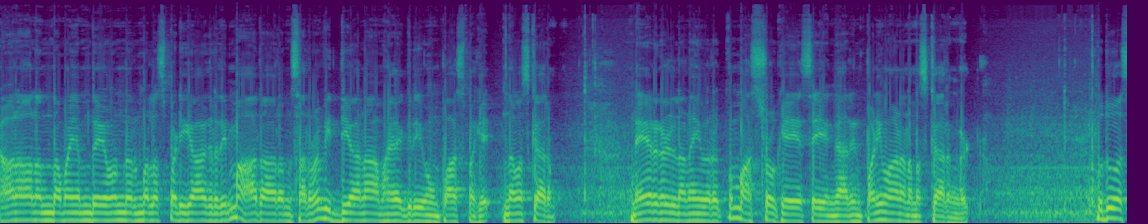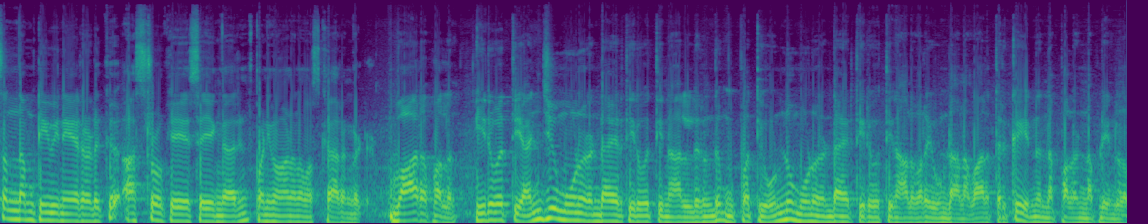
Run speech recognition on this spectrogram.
ஞானானந்தமயம் தேவம் நிர்மலஸ்படிகாகிருதிம் ஆதாரம் சர்வ வித்யானாமயக்ரீவம் பாஸ்மகே. நமஸ்காரம். நேயர்கள் அனைவருக்கும் அஸ்ட்ரோ கேஎஸ்ஐயங்காரின் பணிவான நமஸ்காரங்கள். புது வசந்தம் டிவி நேயர்களுக்கு அஸ்ட்ரோ கேஎஸ்ஐயங்காரின் பணிவான நமஸ்காரங்கள். வார பலன் இருபத்தி அஞ்சு மூணு ரெண்டாயிரத்தி இருபத்தி நாலுலேருந்து முப்பத்தி ஒன்று மூணு ரெண்டாயிரத்தி இருபத்தி நாலு வரை உண்டான வாரத்திற்கு என்னென்ன பலன் அப்படின்றத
